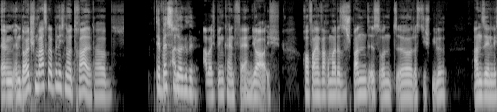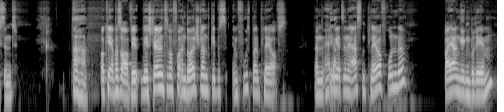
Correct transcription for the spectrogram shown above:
Ähm, Im deutschen Basketball bin ich neutral, da, Der Beste alle- soll gewinnen. aber ich bin kein Fan. Ja, ich hoffe einfach immer, dass es spannend ist und äh, dass die Spiele ansehnlich sind. Aha. Okay, aber pass auf, wir, wir stellen uns mal vor, in Deutschland gibt es im Fußball Playoffs. Dann hätten Ja. wir jetzt in der ersten Playoff-Runde Bayern gegen Bremen,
